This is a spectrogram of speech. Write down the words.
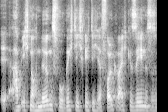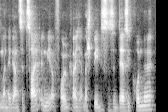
äh, habe ich noch nirgendwo richtig, richtig erfolgreich gesehen. Das ist immer eine ganze Zeit irgendwie erfolgreich, aber spätestens in der Sekunde,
